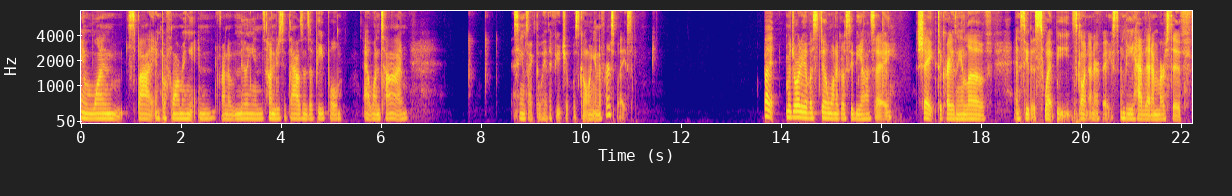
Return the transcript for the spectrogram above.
in one spot and performing in front of millions, hundreds of thousands of people at one time it seems like the way the future was going in the first place. But majority of us still want to go see Beyonce shake to Crazy in Love and see the sweat beads going down her face and be have that immersive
